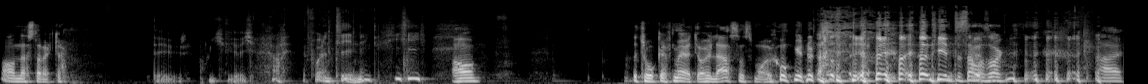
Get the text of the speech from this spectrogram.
ja, nästa vecka. Det är oj, oj, oj. Jag får en tidning. Hihi. Ja. Det tråkiga för mig är att jag har läst den så många gånger nu. ja, ja, det är inte samma sak. Nej,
